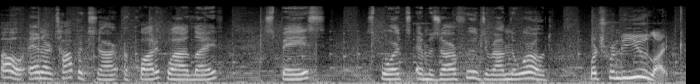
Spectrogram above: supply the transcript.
Oh, and our topics are aquatic wildlife, space, sports, and bizarre foods around the world. Which one do you like?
